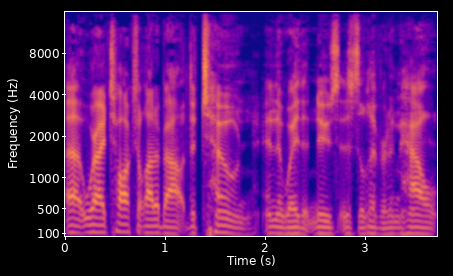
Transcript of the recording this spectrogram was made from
uh, where I talked a lot about the tone and the way that news is delivered and how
